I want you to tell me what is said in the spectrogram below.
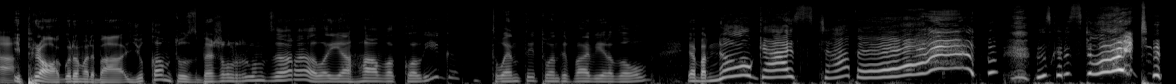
Ah, i Prag, och de hade bara You come to special room Zara, where you have a colleague, 20-25 years old. Jag bara No guys, stop it! Who's gonna start?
